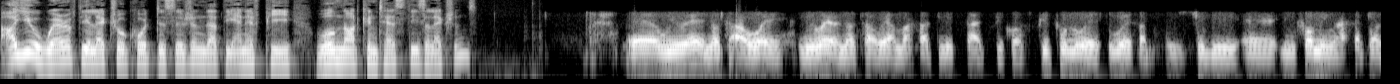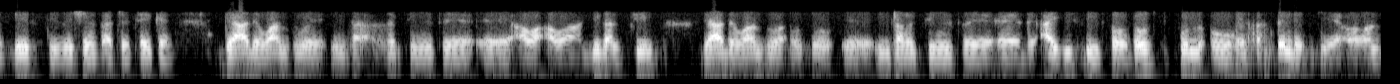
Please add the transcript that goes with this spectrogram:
Are you aware of the electoral court decision that the NFP will not contest these elections? Uh, we were not aware. We were not aware. I must admit that because people who were, who were supposed to be uh, informing us about these decisions that were taken they are the ones who are interacting with uh, our our legal team. They are the ones who are also interacting with the IEC. So those people were suspended on,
